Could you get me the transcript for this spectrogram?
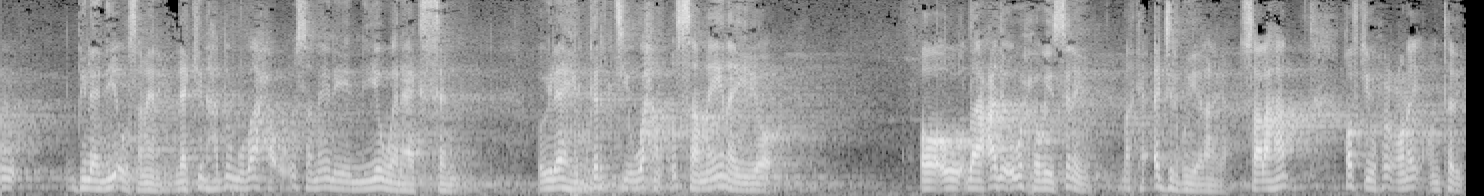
uu bilaa niye uu samaynayo laakiin hadduu mubaaxa uu u samaynayo niyo wanaagsan oo ilaahay dartii waxaan u samaynayo oo uu daacadii ugu xoogaysanayo marka ajir buu yeelanaya tusaale ahaan qofkii wuxuu cunay cuntadii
